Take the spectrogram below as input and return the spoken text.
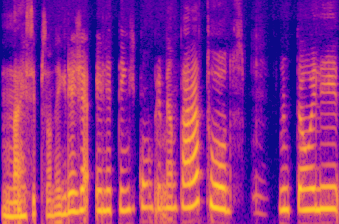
na recepção da igreja, ele tem que cumprimentar a todos. Então ele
